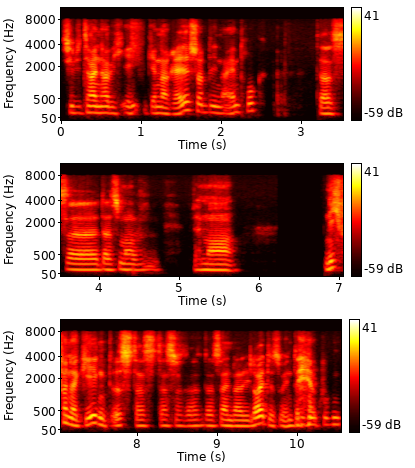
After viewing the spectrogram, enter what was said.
Süditalien habe ich eh generell schon den Eindruck, dass, äh, dass man, wenn man nicht von der Gegend ist, dass, dass, dass einem da die Leute so hinterher gucken.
